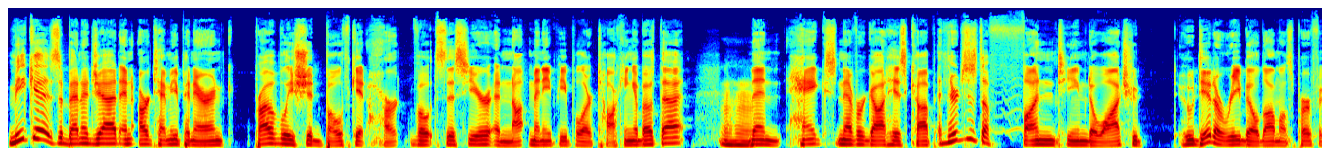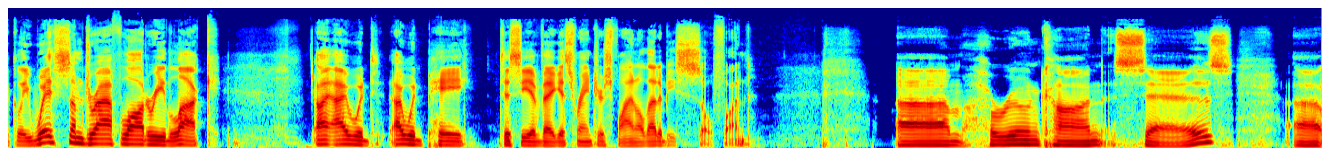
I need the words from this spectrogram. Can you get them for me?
Mika Zibanejad and Artemi Panarin probably should both get heart votes this year, and not many people are talking about that. Mm-hmm. Then Hanks never got his cup, and they're just a fun team to watch who who did a rebuild almost perfectly with some draft lottery luck. I, I would I would pay to see a Vegas Rangers final. That'd be so fun. Um, Haroon Khan says, uh,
